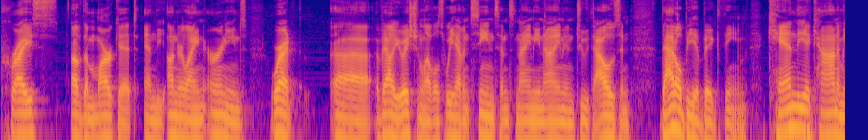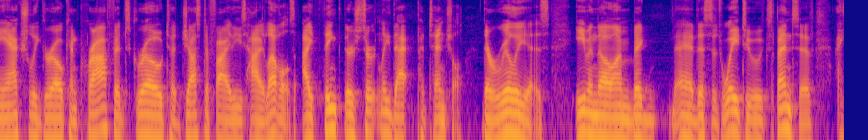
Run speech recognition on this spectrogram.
price of the market and the underlying earnings. We're at uh, valuation levels we haven't seen since 99 and 2000. That'll be a big theme. Can the economy actually grow? Can profits grow to justify these high levels? I think there's certainly that potential. There really is. Even though I'm big, eh, this is way too expensive, I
